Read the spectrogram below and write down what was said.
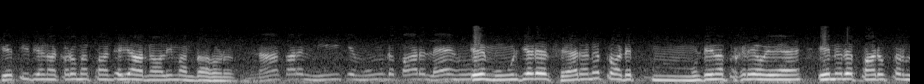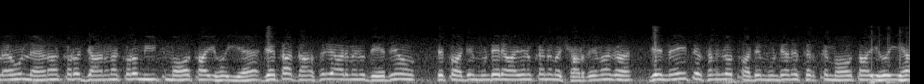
ਛੇਤੀ ਦੇਣਾ ਕਰੋ ਮੈਂ 5000 ਨਾਲ ਹੀ ਮੰਨਦਾ ਹੁਣ। ਨਾ ਕਰ ਮੀਚ ਮੂੰਡ ਪਰ ਲੈ ਹੂੰ ਇਹ ਮੂਨ ਜਿਹੜੇ ਸ਼ਹਿਰ ਆ ਨਾ ਤੁਹਾਡੇ ਮੁੰਡੇ ਨਾਲ ਪਕੜੇ ਹੋਏ ਆ ਇਹਨਾਂ ਦੇ ਪਰ ਉੱਪਰ ਲੈਹੂ ਲੈਣਾ ਕਰੋ ਜਾਣਨਾ ਕਰੋ ਮੀਚ ਮੌਤ ਆਈ ਹੋਈ ਹੈ। ਜੇ ਤਾਂ 10000 ਮੈਨੂੰ ਦੇ ਦਿਓ ਤੇ ਤੁਹਾਡੇ ਮੁੰਡੇ ਰਾਜੇ ਨੂੰ ਕਹਿੰਦਾ ਮੈਂ ਛੱਡ ਦੇਵਾਂਗਾ। ਜੇ ਨਹੀਂ ਤੇ ਸਮਝ ਲਓ ਤੁਹਾਡੇ ਮੁੰਡਿਆਂ ਦੇ ਸਿਰ ਤੇ ਮੌਤ ਆਈ ਹੋਈ ਹੈ।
